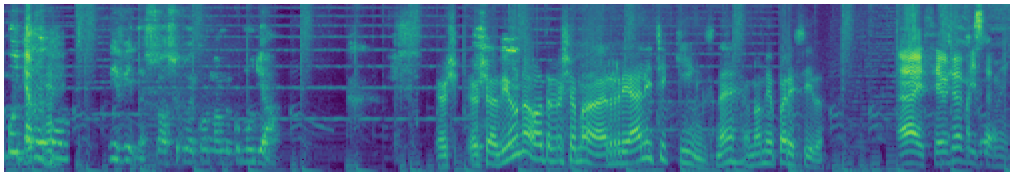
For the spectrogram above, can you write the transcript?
Muito é. de vida, socioeconômico mundial. Eu, eu já vi uma outra que chama Reality Kings, né? O nome é parecido. Ah, esse eu já vi Mas, também.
